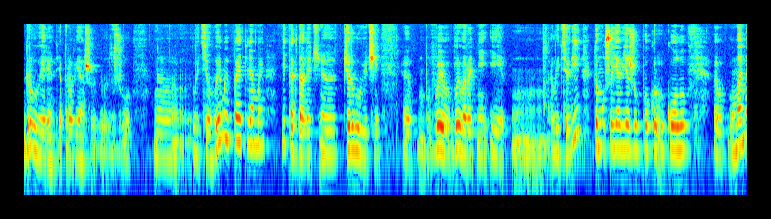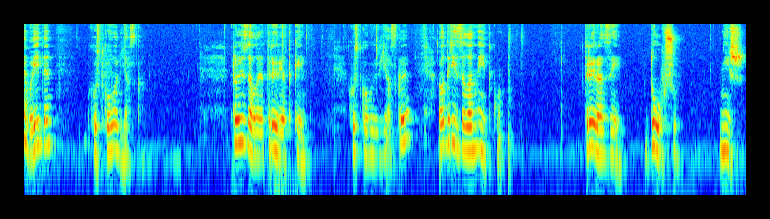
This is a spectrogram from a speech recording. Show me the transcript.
другий ряд я пров'яжу жу, лицьовими петлями і так далі, е, чергуючи е, виворотні і лицьові, тому що я в'яжу по колу, е, у мене вийде хусткова в'язка. Пров'язала я три рядки хустковою в'язкою, одрізала нитку три рази довшу, ніж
